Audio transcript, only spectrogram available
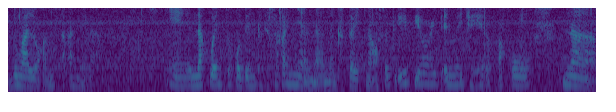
dumalo kami sa kanila. And nakwento ko din kasi sa kanya na nag-start na ako sa graveyard and medyo hirap ako na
